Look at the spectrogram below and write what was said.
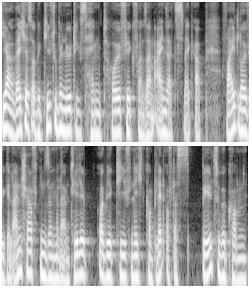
Ja, welches Objektiv du benötigst, hängt häufig von seinem Einsatzzweck ab. Weitläufige Landschaften sind mit einem Teleobjektiv nicht komplett auf das Bild zu bekommen,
